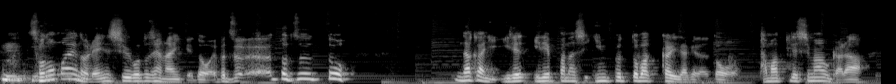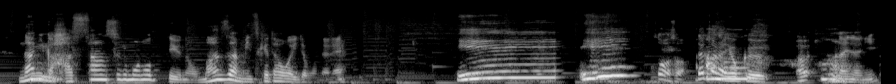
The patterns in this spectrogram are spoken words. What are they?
うん。その前の練習事じゃないけど、やっぱずーっとずーっと中に入れ入れっぱなし、インプットばっかりだけだと溜まってしまうから、何か発散するものっていうのをまずは見つけた方がいいと思うんだよね。えー、えー、そうそう。だからよく、あ、はい何何？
